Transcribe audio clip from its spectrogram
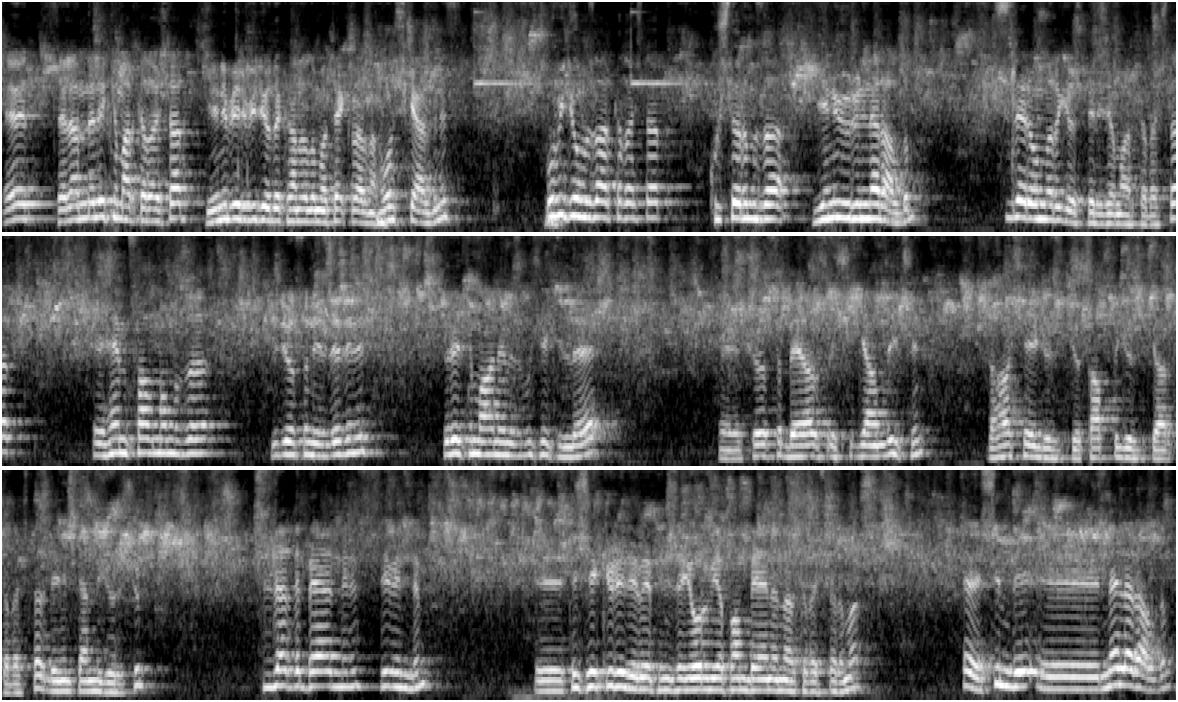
Evet, selamünaleyküm arkadaşlar. Yeni bir videoda kanalıma tekrardan hoş geldiniz. Bu videomuzda arkadaşlar kuşlarımıza yeni ürünler aldım. Sizlere onları göstereceğim arkadaşlar. E, hem salmamızı videosunu izlediniz. Üretimhanemiz bu şekilde. E, şurası beyaz ışık yandığı için daha şey gözüküyor, tatlı gözüküyor arkadaşlar. Benim kendi görüşüm. Sizler de beğendiniz, sevindim. Ee, teşekkür ederim hepinize yorum yapan beğenen arkadaşlarıma. Evet şimdi e, neler aldım?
